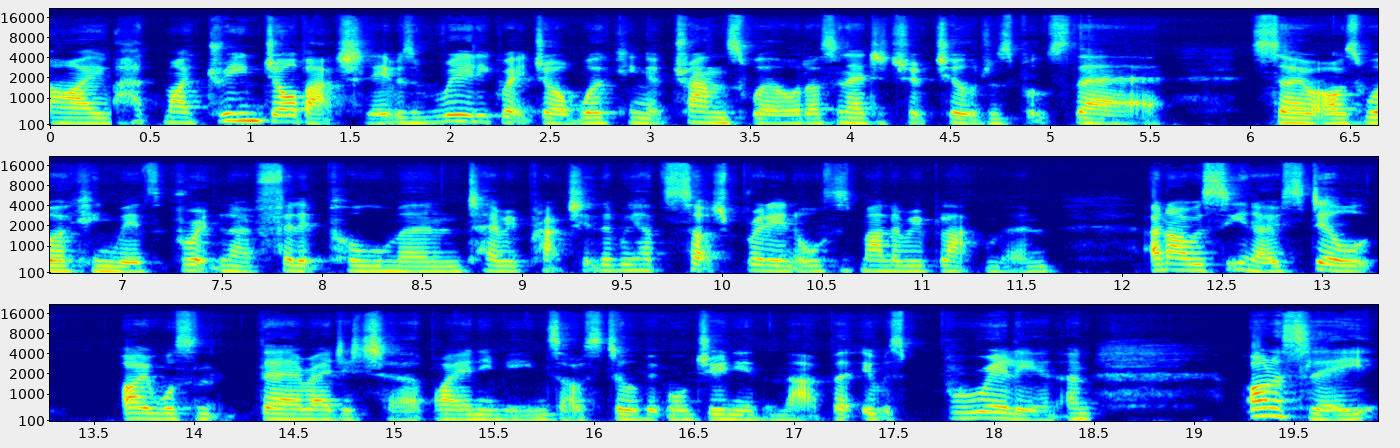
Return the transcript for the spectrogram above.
I had my dream job actually. It was a really great job working at Transworld. I was an editor of children's books there. So I was working with Brit, you know, Philip Pullman, Terry Pratchett. That we had such brilliant authors, Malorie Blackman, and I was, you know, still I wasn't their editor by any means. I was still a bit more junior than that, but it was brilliant. And honestly,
